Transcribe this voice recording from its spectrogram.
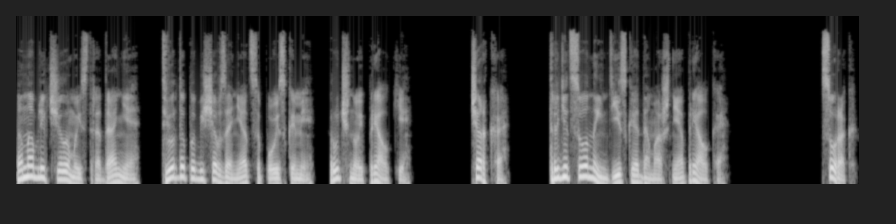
Она облегчила мои страдания, твердо пообещав заняться поисками ручной прялки. Чаркха — традиционная индийская домашняя прялка. 40.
